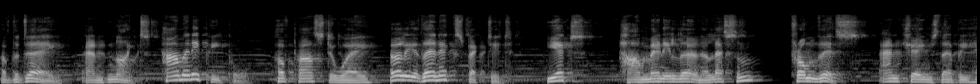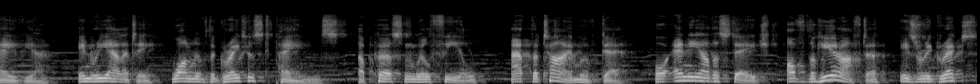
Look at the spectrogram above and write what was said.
of the day and night. How many people have passed away earlier than expected? Yet, how many learn a lesson from this and change their behavior? In reality, one of the greatest pains a person will feel at the time of death or any other stage of the hereafter is regret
